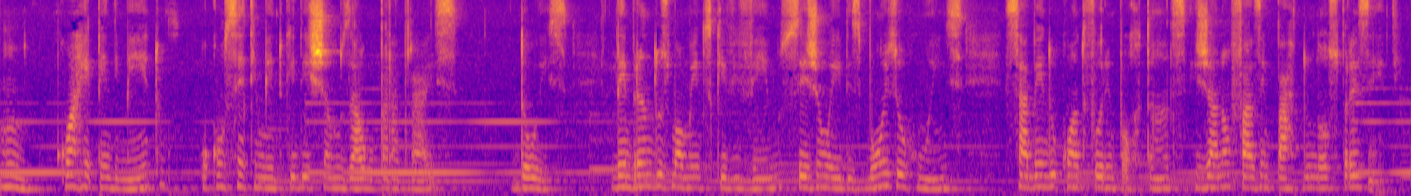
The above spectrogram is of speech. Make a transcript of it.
Um, com arrependimento ou com sentimento que deixamos algo para trás. Dois, lembrando dos momentos que vivemos, sejam eles bons ou ruins, sabendo o quanto foram importantes e já não fazem parte do nosso presente.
